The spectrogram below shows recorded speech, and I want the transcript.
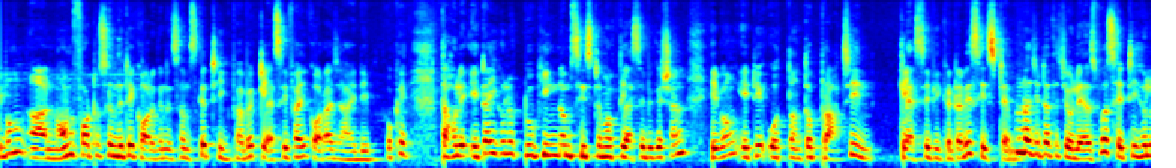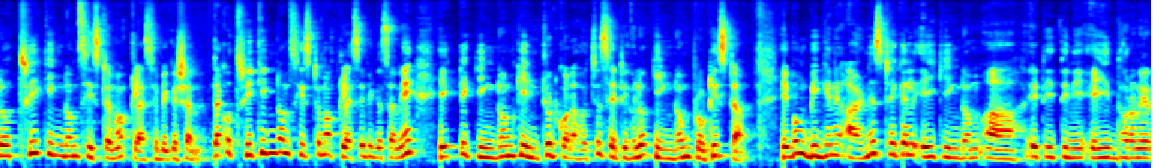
এবং নন ফটোসিনথেটিক অর্গানিজমসকে ঠিকভাবে ক্লাসিফাই করা যায়নি। ওকে তাহলে এটাই হলো two kingdom system of classification এবং এটি অত্যন্ত প্রাচীন ক্লাসিফিকেটারি সিস্টেম আমরা যেটাতে চলে আসব, সেটি হলো three kingdom system of classification দেখো থ্রি কিংডম সিস্টেম অফ ক্লাসিফিকেশনে একটি কিংডমকে ইনক্লুড করা হচ্ছে, সেটি হলো কিংডম প্রোটিস্টা এবং বিজ্ঞানী আর্নেস্ট হেকেল এই কিংডম এটি তিনি এই ধরনের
